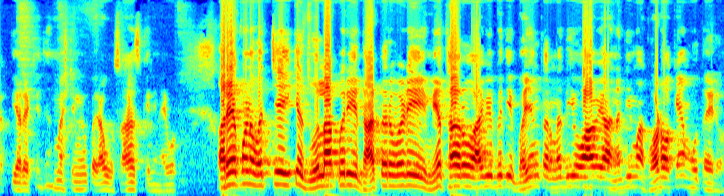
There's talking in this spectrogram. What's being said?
અત્યારે કે જન્માષ્ટમી ઉપર આવું સાહસ કરીને આવ્યો. અરે પણ વચ્ચે કે ઝોલાપરી ધાતરવડી મેથારો, આવી બધી ભયંકર નદીઓ આવે, આ નદીમાં ઘોડો કેમ ઉતાર્યો?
